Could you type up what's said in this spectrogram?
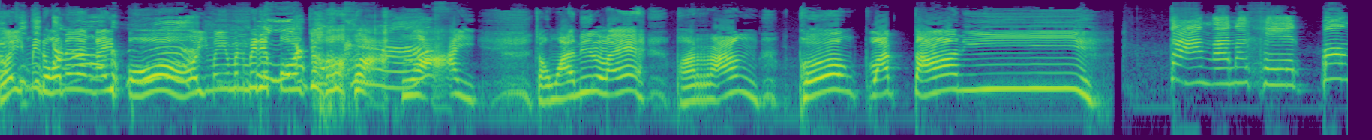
เฮ้ยไม่โดนได้ยังไงโป้ยไม่มันไม่ได้โป้จ้าไอ้จังหวะนี้แหละพลัง เพิงปัตตานีการอาณาเขตป้อง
